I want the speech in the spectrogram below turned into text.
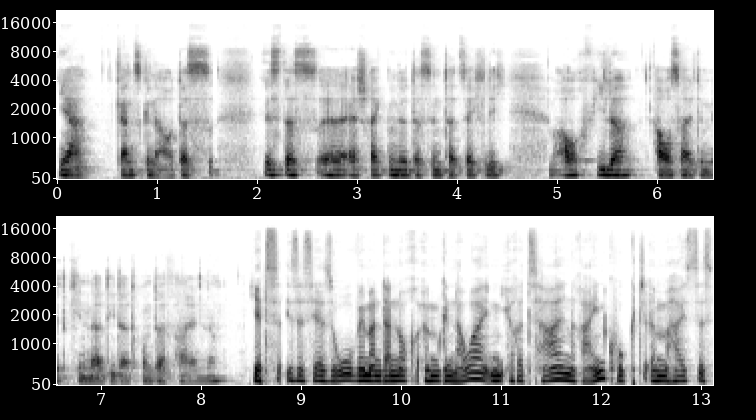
Ja, ganz genau. Das ist das äh, Erschreckende. Das sind tatsächlich auch viele Haushalte mit Kindern, die darunter fallen. Ne? Jetzt ist es ja so, wenn man dann noch ähm, genauer in ihre Zahlen reinguckt, ähm, heißt es,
